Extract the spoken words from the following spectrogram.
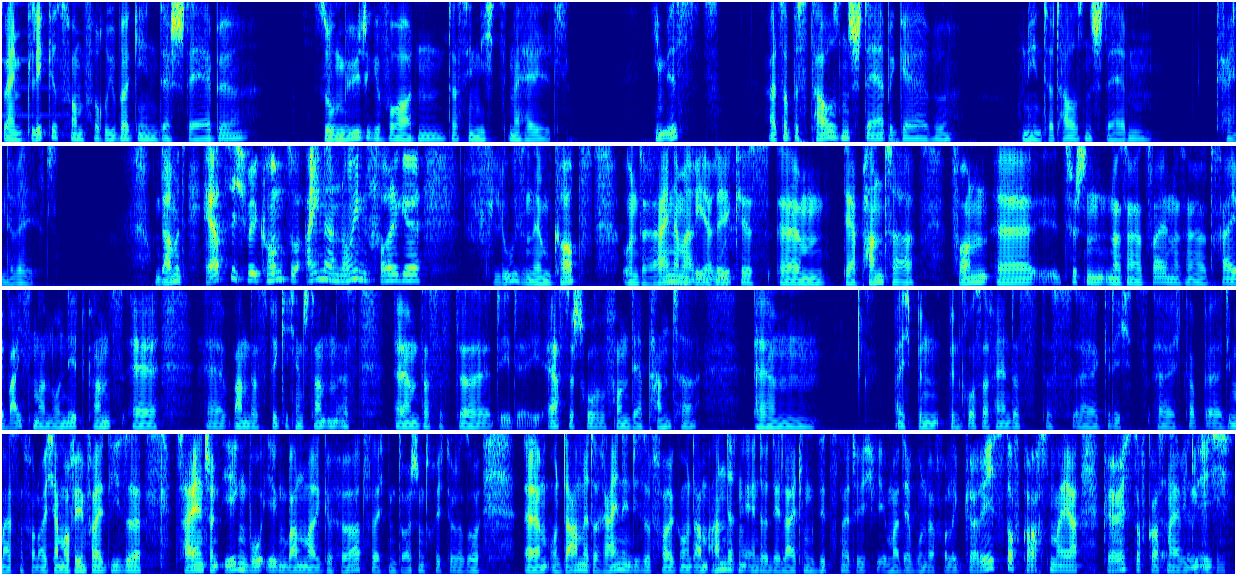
Sein Blick ist vom Vorübergehen der Stäbe so müde geworden, dass ihn nichts mehr hält. Ihm ist, als ob es tausend Stäbe gäbe und hinter tausend Stäben keine Welt. Und damit herzlich willkommen zu einer neuen Folge Flusen im Kopf und Rainer Maria uh. Rilkes ähm, Der Panther von äh, zwischen 1902 und 1903 weiß man noch nicht ganz, äh, äh, wann das wirklich entstanden ist. Ähm, das ist der, die, die, erste Strophe von Der Panther. Ähm, ich bin, bin großer Fan des, des äh, Gedichts. Äh, ich glaube, äh, die meisten von euch haben auf jeden Fall diese Zeilen schon irgendwo irgendwann mal gehört, vielleicht im Deutschunterricht oder so. Ähm, und damit rein in diese Folge. Und am anderen Ende der Leitung sitzt natürlich wie immer der wundervolle Christoph Kochsmeier. Christoph Kochsmeier, wie geht es Ihnen?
